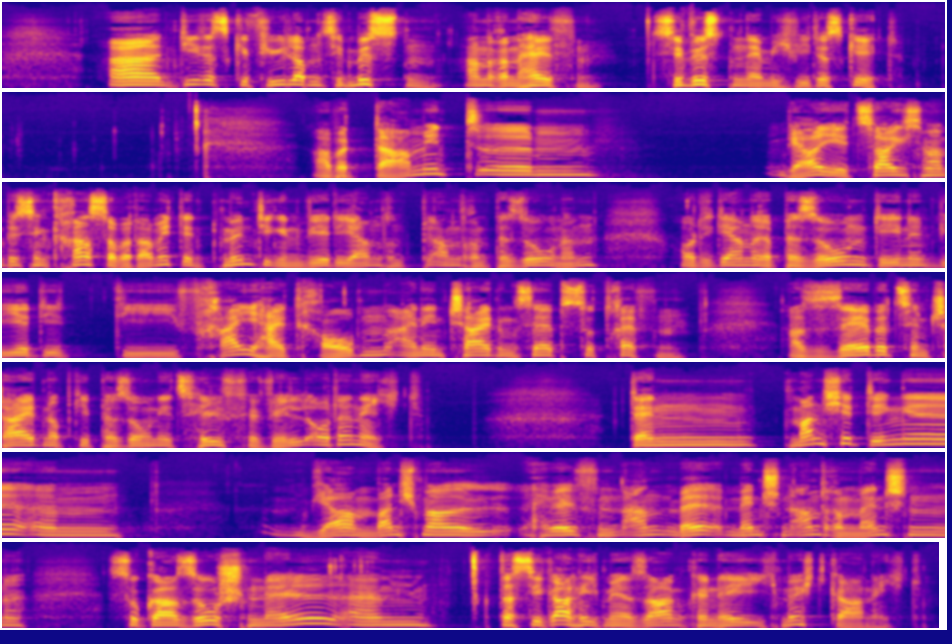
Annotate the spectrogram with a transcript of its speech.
äh, die das Gefühl haben, sie müssten anderen helfen. Sie wüssten nämlich, wie das geht. Aber damit ähm, ja, jetzt sage ich es mal ein bisschen krass, aber damit entmündigen wir die anderen, anderen Personen oder die andere Person, denen wir die, die Freiheit rauben, eine Entscheidung selbst zu treffen. Also selber zu entscheiden, ob die Person jetzt Hilfe will oder nicht. Denn manche Dinge, ähm, ja, manchmal helfen an, Menschen anderen Menschen sogar so schnell, ähm, dass sie gar nicht mehr sagen können, hey, ich möchte gar nicht.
